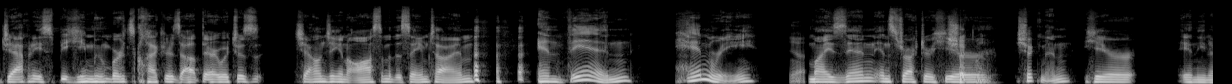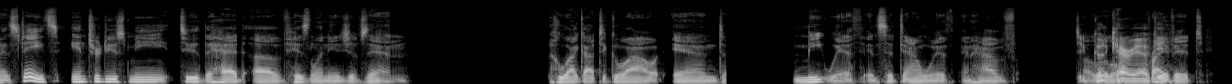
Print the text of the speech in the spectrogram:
Japanese speaking Moonbirds collectors out there, which was challenging and awesome at the same time. and then Henry, Yeah. my Zen instructor here, Shukman. Shukman, here in the United States, introduced me to the head of his lineage of Zen, who I got to go out and meet with and sit down with and have a go to karaoke. Private.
